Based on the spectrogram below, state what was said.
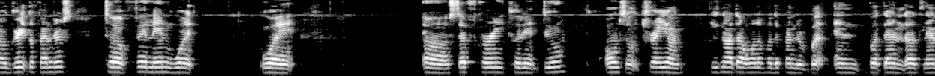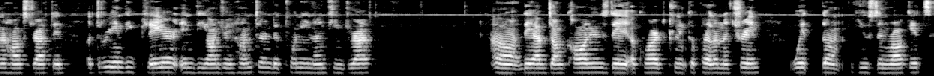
uh, great defenders to fill in what what uh, Steph Curry couldn't do. Also, Trae Young, he's not that well of a defender, but and but then the Atlanta Hawks drafted a three and D player in DeAndre Hunter in the 2019 draft. Uh, they have John Collins. They acquired Clint Capela in a trade with the Houston Rockets.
